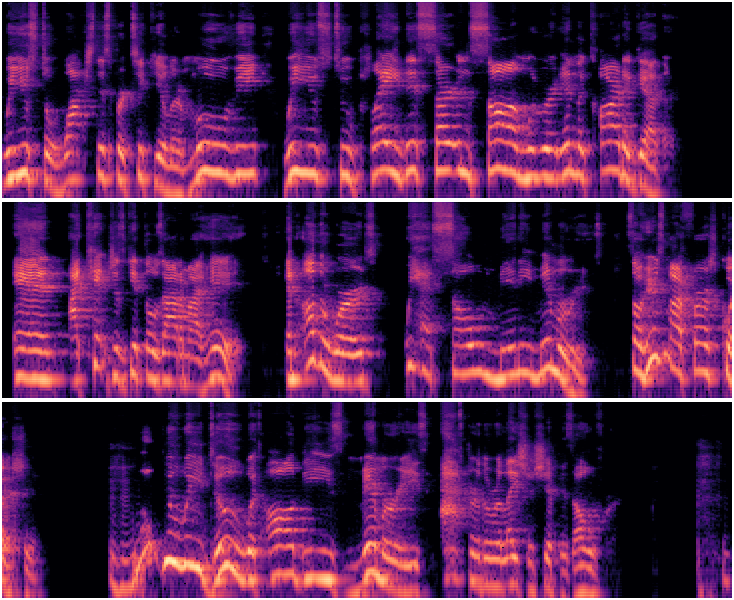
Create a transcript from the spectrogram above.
We used to watch this particular movie. We used to play this certain song when we were in the car together. And I can't just get those out of my head. In other words, we had so many memories. So here's my first question mm-hmm. What do we do with all these memories after the relationship is over?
